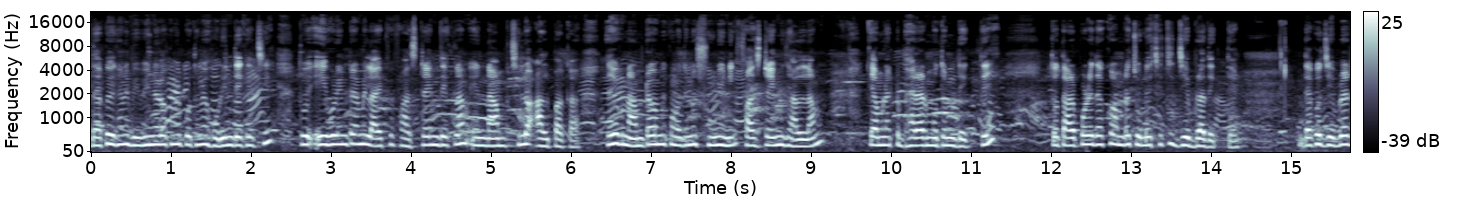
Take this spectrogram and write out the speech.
দেখো, এখানে বিভিন্ন রকমের প্রথমে হরিণ দেখেছি। তো এই হরিণটা আমি লাইফে ফার্স্ট টাইম দেখলাম। এর নাম ছিল আলপাকা। যাই হোক, নামটাও আমি কোনোদিনও শুনিনি। ফার্স্ট টাইম জানলাম। কেমন একটা ভেড়ার মতন দেখতে। তো তারপরে দেখো আমরা চলে এসেছি জেব্রা দেখতে। দেখো জেব্রার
